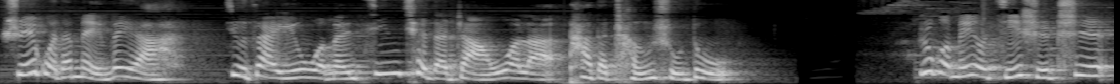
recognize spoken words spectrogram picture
水果的美味啊，就在于我们精确的掌握了它的成熟度。如果没有及时吃，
